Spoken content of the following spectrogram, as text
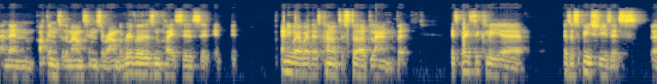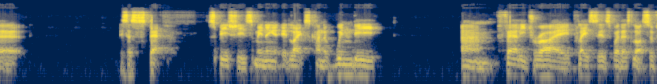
and then up into the mountains around the rivers and places, it, it, it, anywhere where there's kind of disturbed land. But it's basically, uh, as a species, it's uh, it's a steppe species, meaning it, it likes kind of windy, um, fairly dry places where there's lots of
